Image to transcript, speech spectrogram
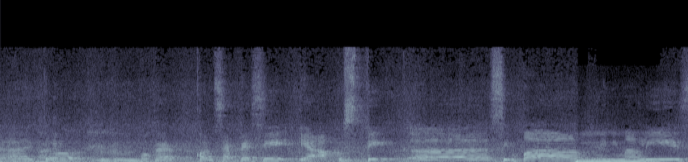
Uh, itu mm, pokoknya konsepnya sih ya akustik, uh, simple, minimalis.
